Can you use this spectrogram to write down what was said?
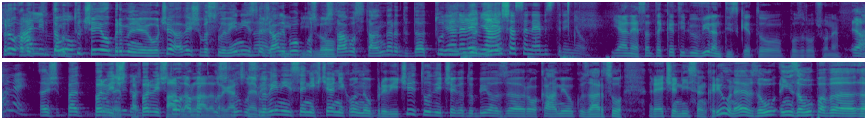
Prav, ampak, Ali bo... bo... tudi če je obremenjujoče, a veš, v Sloveniji se žali bilo. vzpostavil standard, da tudi Ja, ne vem, ljudje... Janša se ne bi strinjal. Ja, ne, sem takrat je bil viran tisk, ki je to povzročil. Ne? Ja. Veš, pa prvič, pač prvič to, padla ampak vlada, v, v. Sloveniji se nihče nikoli ne upraviči, tudi če ga dobijo z rokami v kozarcu, reče nisem kriv ne, in zaupa v eh,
